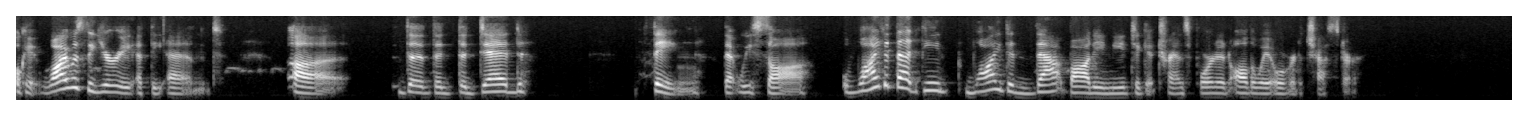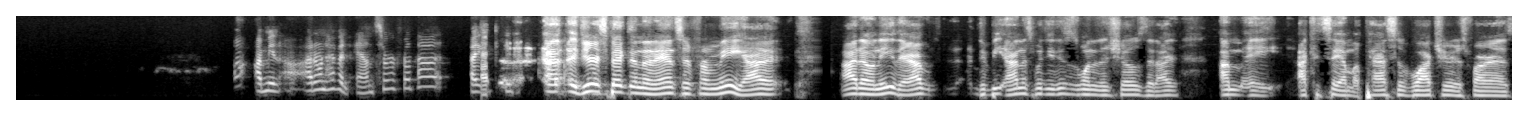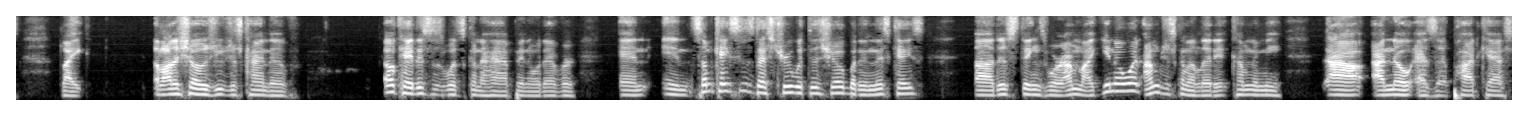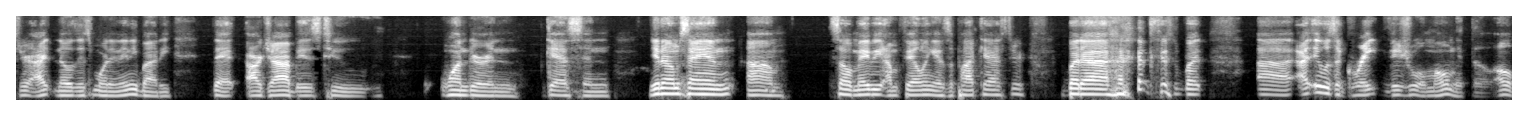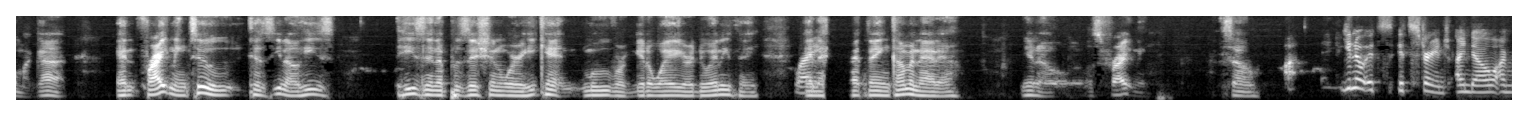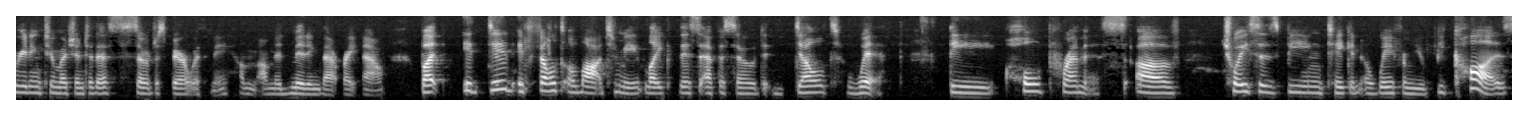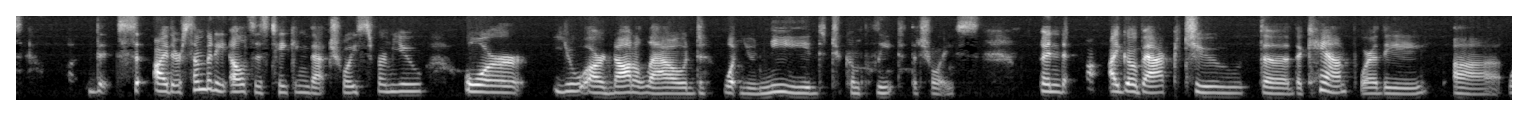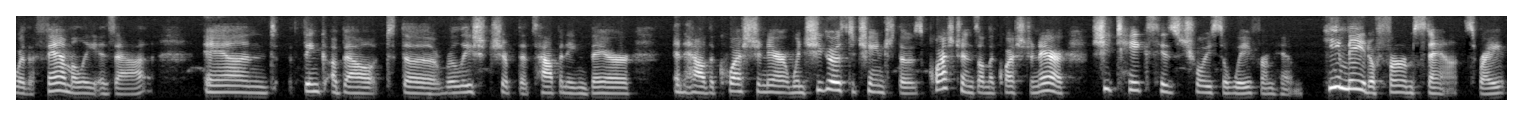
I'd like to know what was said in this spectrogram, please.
okay why was the yurei at the end uh the the the dead thing that we saw why did that need why did that body need to get transported all the way over to chester? I mean i don't have an answer for that. I, uh, uh, if you're expecting an answer from me i i don't either. I to be honest with you, this is one of the shows that I I'm a I could say I'm a passive watcher as far as like a lot of shows you just kind of okay, this is what's gonna happen or whatever. And in some cases that's true with this show, but in this case, uh there's things where I'm like, you know what, I'm just gonna let it come to me. Uh, I know as a podcaster, I know this more than anybody that our job is to wonder and guess and you know what I'm saying? Um so maybe I'm failing as a podcaster, but uh, but uh, it was a great visual moment though. Oh my god, and frightening too, because you know he's he's in a position where he can't move or get away or do anything, right. and that, that thing coming at him, you know, it was frightening. So you know it's it's strange i know i'm reading too much into this so just bear with me i'm, I'm admitting that right now but it did it felt a lot to me like this episode dealt with the whole premise of choices being taken away from you because either somebody else is taking that choice from you or you are not allowed what you need to complete the choice. And i go back to the the camp where the uh where the family is at and think about the relationship that's happening there and how the questionnaire when she goes to change those questions on the questionnaire she takes his choice away from him. He made a firm stance right,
